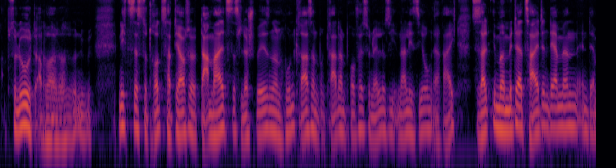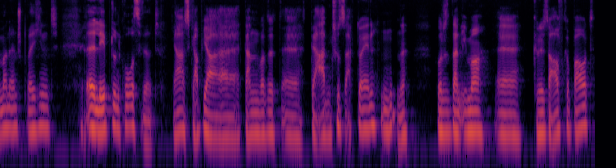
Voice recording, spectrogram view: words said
absolut. Aber also, nichtsdestotrotz hat ja auch damals das Löschwesen und Hohengras an, gerade an professionelle Signalisierung erreicht. Es ist halt immer mit der Zeit, in der man, in der man entsprechend äh, lebt und groß wird. Ja, es gab ja, äh, dann wurde äh, der Artenschutz aktuell, ne, wurde dann immer äh, größer aufgebaut.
